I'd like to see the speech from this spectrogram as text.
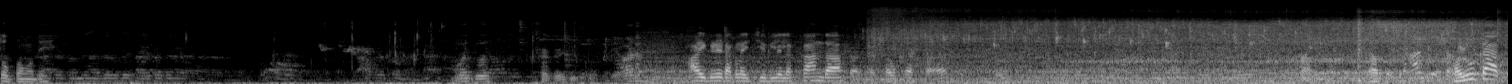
तोपामध्ये. हा इकडे टाकलाय चिरलेला कांदा. हळू टाक.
